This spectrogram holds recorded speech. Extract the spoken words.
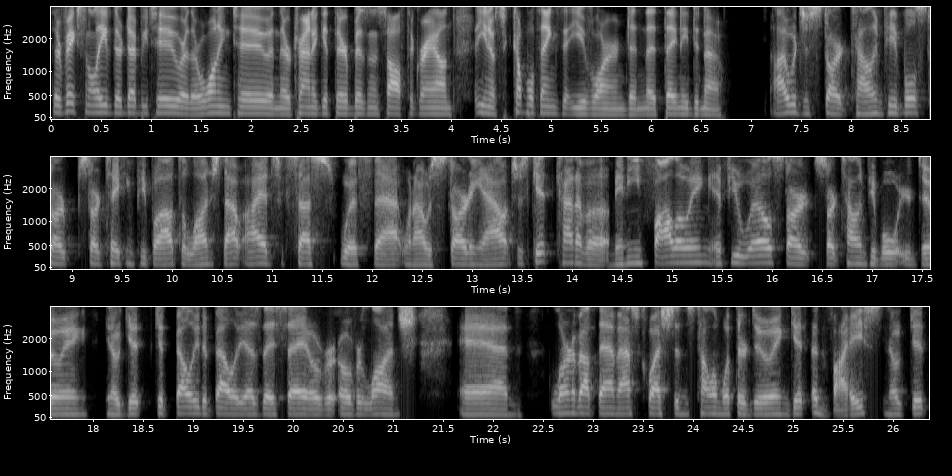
they're fixing to leave their w2 or they're wanting to and they're trying to get their business off the ground. You know it's a couple things that you've learned and that they need to know I would just start telling people, start start taking people out to lunch. That I had success with that when I was starting out. Just get kind of a mini following, if you will. Start start telling people what you're doing. You know, get get belly to belly, as they say, over over lunch, and learn about them. Ask questions. Tell them what they're doing. Get advice. You know, get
